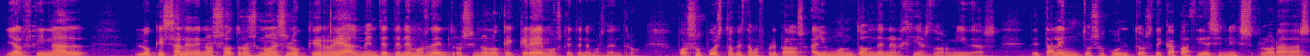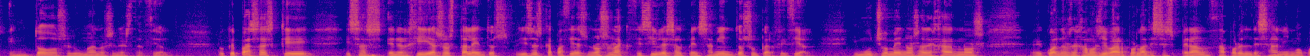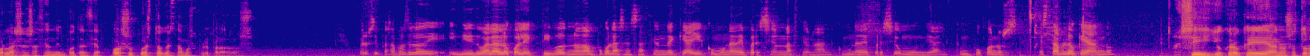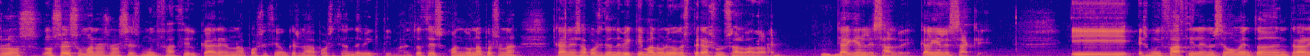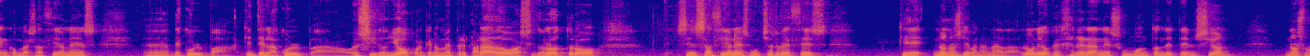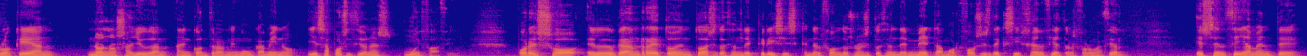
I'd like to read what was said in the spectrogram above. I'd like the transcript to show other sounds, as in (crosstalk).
Y al final lo que sale de nosotros no es lo que realmente tenemos dentro, sino lo que creemos que tenemos dentro. Por supuesto que estamos preparados. Hay un montón de energías dormidas, de talentos ocultos, de capacidades inexploradas en todo ser humano sin excepción. Lo que pasa es que esas energías, esos talentos y esas capacidades no son accesibles al pensamiento superficial, y mucho menos a dejarnos, eh, cuando nos dejamos llevar por la desesperanza, por el desánimo, por la sensación de impotencia. Por supuesto que estamos preparados. Pero si pasamos de lo individual a lo colectivo, ¿no da un poco la sensación de que hay como una depresión nacional, como una depresión mundial, que un poco nos está bloqueando? Sí, yo creo que a nosotros los, seres humanos nos es muy fácil caer en una posición que es la posición de víctima. Entonces, cuando una persona cae en esa posición de víctima, lo único que espera es un salvador, que alguien le salve, que alguien le saque. Y es muy fácil en ese momento entrar en conversaciones eh, de culpa. ¿Quién tiene la culpa? ¿O he sido yo porque no me he preparado? ¿O ha sido el otro? Sensaciones muchas veces que no nos llevan a nada. Lo único que generan es un montón de tensión, nos bloquean, no nos ayudan a encontrar ningún camino y esa posición es muy fácil. Por eso el gran reto en toda situación de crisis, que en el fondo es una situación de metamorfosis, de exigencia, de transformación, es sencillamente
